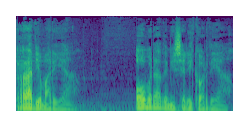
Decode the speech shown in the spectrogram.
Radio María, obra de misericordia.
